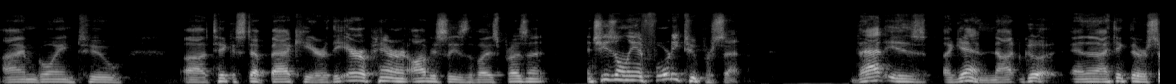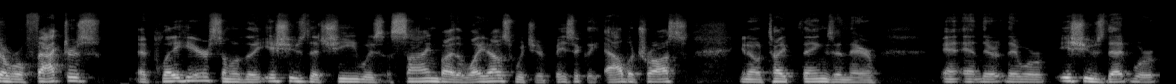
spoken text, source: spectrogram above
I'm going to uh, take a step back here. The heir apparent, obviously, is the vice president, and she's only at 42%. That is, again, not good. And I think there are several factors at play here. Some of the issues that she was assigned by the White House, which are basically albatross, you know, type things, and there, and, and there there were issues that were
